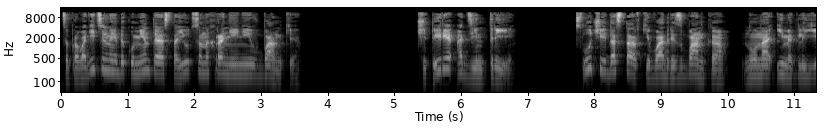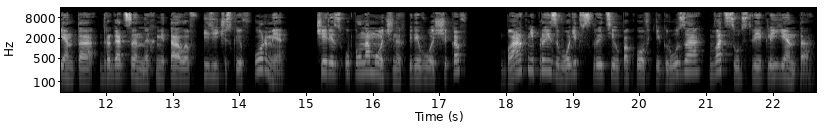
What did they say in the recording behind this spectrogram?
Сопроводительные документы остаются на хранении в банке. 4.1.3. В случае доставки в адрес банка, но на имя клиента драгоценных металлов в физической форме через уполномоченных перевозчиков, банк не производит вскрытие упаковки груза в отсутствие клиента.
